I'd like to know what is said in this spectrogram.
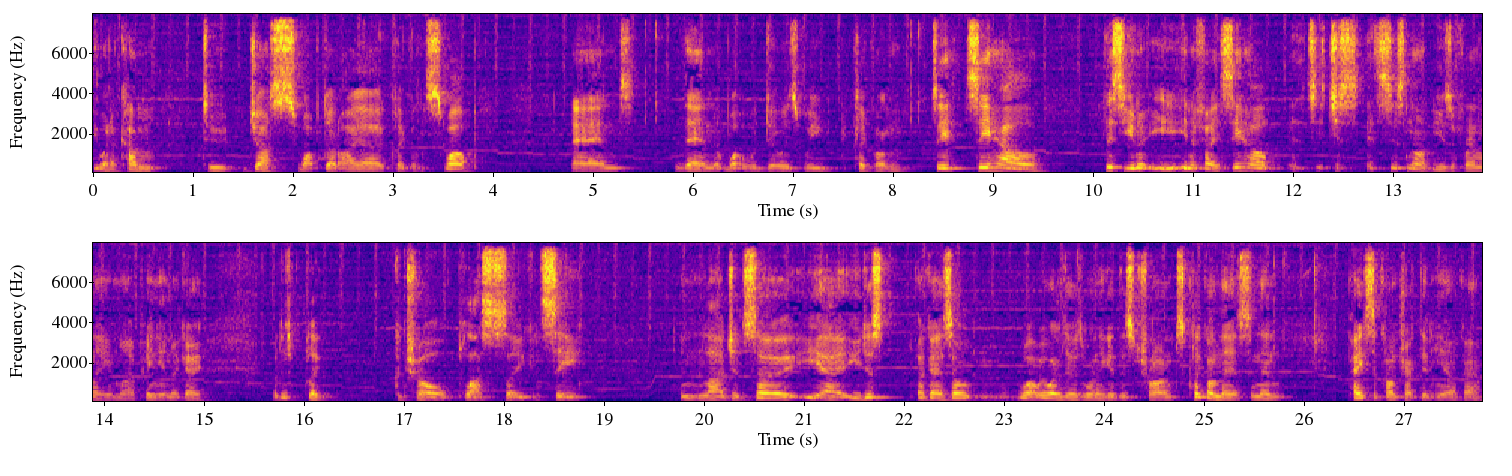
you want to come to justswap.io, click on swap, and then what we'll do is we click on see see how this unit interface see how it's just it's just not user friendly in my opinion okay? I'll just click control plus so you can see enlarge it. So yeah you just okay so what we want to do is we want to get this Tron just click on this and then paste the contract in here okay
